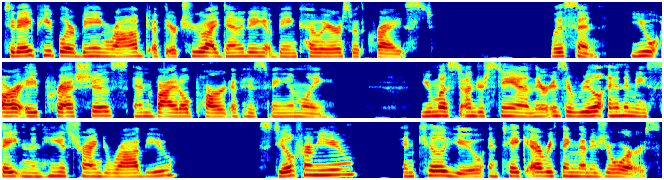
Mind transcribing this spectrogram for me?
Today people are being robbed of their true identity of being co-heirs with Christ. Listen, you are a precious and vital part of his family. You must understand there is a real enemy, Satan, and he is trying to rob you, steal from you, and kill you and take everything that is yours.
